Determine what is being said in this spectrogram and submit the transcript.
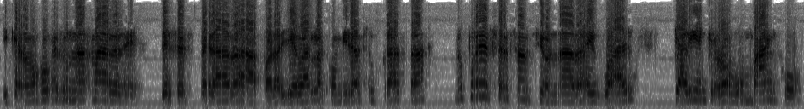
y que a lo mejor es una madre desesperada para llevar la comida a su casa, no puede ser sancionada igual que alguien que roba un banco.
